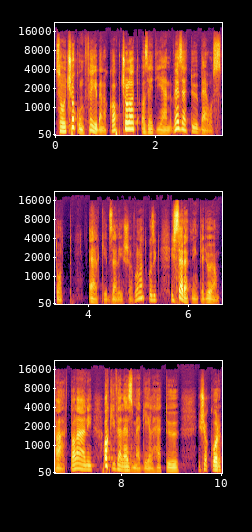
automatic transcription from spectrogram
Szóval, hogy sokunk fejében a kapcsolat az egy ilyen vezető, beosztott elképzelése vonatkozik, és szeretnénk egy olyan pár találni, akivel ez megélhető, és akkor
